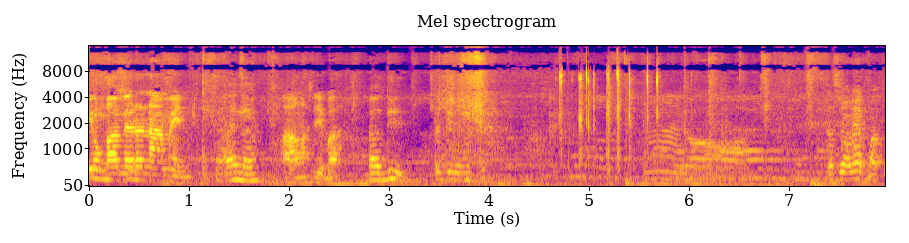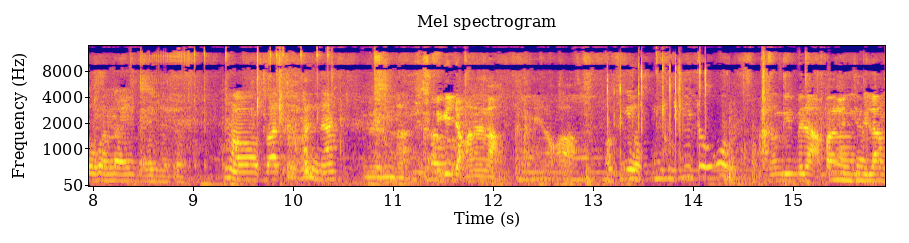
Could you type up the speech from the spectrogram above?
yung camera namin. Ano? Angas, di ba? Ah, di. Yun. Tapos mamaya, batuhan na yung tayo nito. Oo, bato ka na. Sige, dyan ka na lang. Ayun ka. O sige, dito. Dito ako. Anong bibilang? Paano dyan bilang?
